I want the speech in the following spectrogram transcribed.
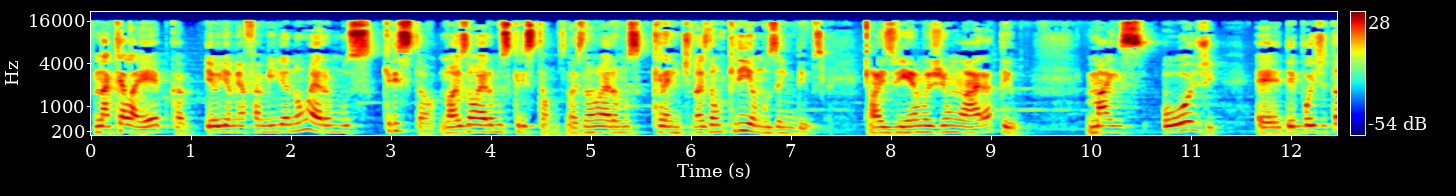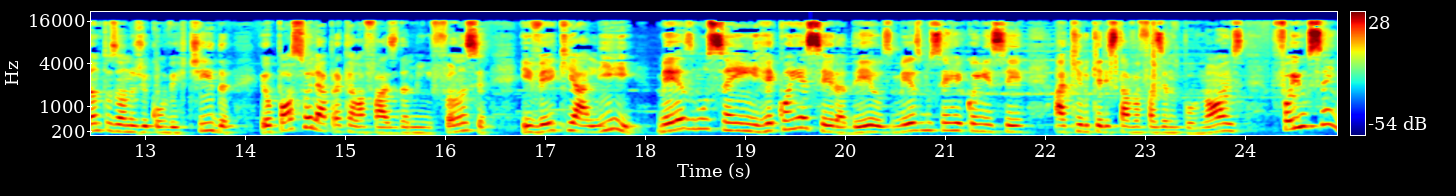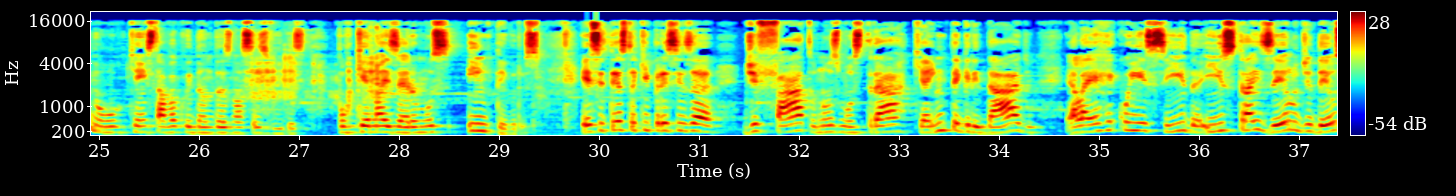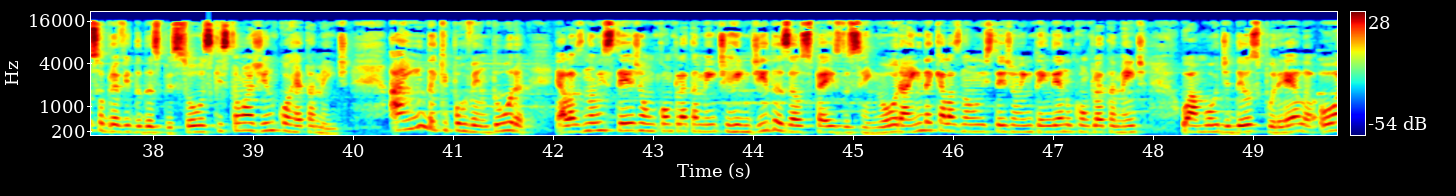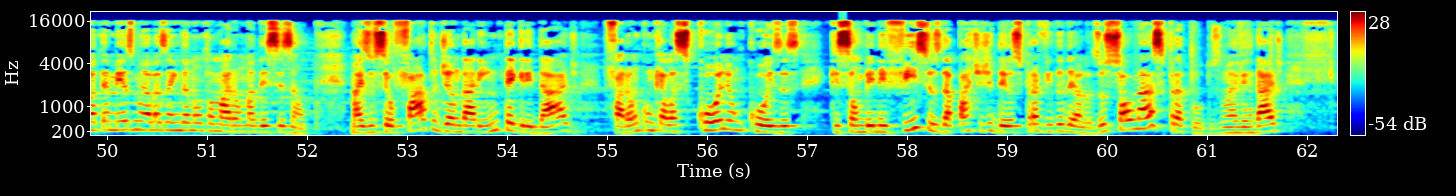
Naquela época, eu e a minha família não éramos cristãos, nós não éramos cristãos, nós não éramos crentes, nós não criamos em Deus. Nós viemos de um lar ateu. Mas hoje, é, depois de tantos anos de convertida, eu posso olhar para aquela fase da minha infância e ver que ali, mesmo sem reconhecer a Deus, mesmo sem reconhecer aquilo que Ele estava fazendo por nós, foi o Senhor quem estava cuidando das nossas vidas, porque nós éramos íntegros. Esse texto aqui precisa de fato nos mostrar que a integridade ela é reconhecida e isso traz zelo de Deus sobre a vida das pessoas que estão agindo corretamente. Ainda que porventura elas não estejam completamente rendidas aos pés do Senhor, ainda que elas não estejam entendendo completamente o amor de Deus por ela, ou até mesmo elas ainda não tomaram uma decisão. Mas o seu fato de andar em integridade farão com que elas colham coisas que são benefícios da parte de Deus para a vida delas. O sol nasce para todos, não é verdade?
